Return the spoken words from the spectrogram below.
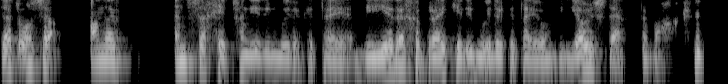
dat ons 'n ander insig het van hierdie moeilike tye. Die Here gebruik hierdie moeilike tye om jou sterk te maak.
